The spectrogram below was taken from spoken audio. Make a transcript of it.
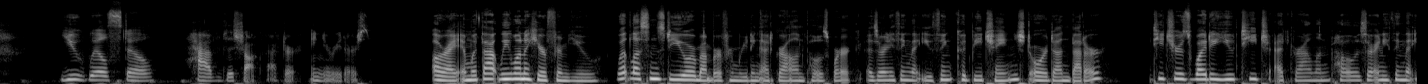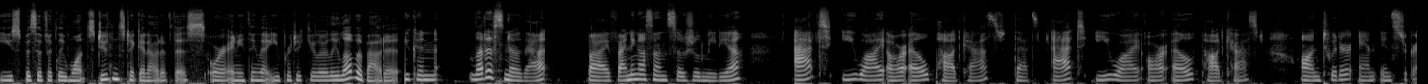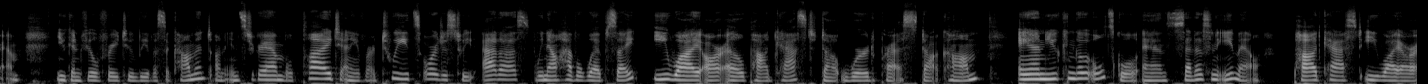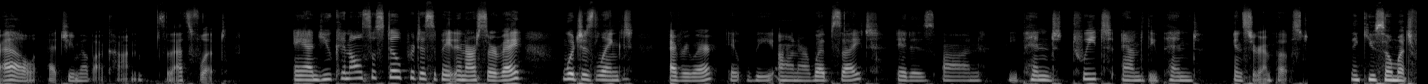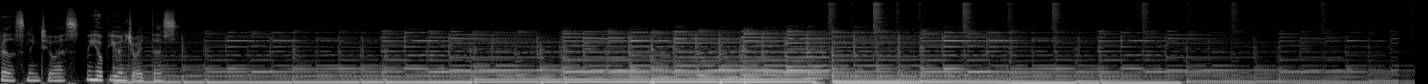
you will still have the shock factor in your readers. All right, and with that, we want to hear from you. What lessons do you remember from reading Edgar Allan Poe's work? Is there anything that you think could be changed or done better? Teachers, why do you teach Edgar Allan Poe? Is there anything that you specifically want students to get out of this, or anything that you particularly love about it? You can let us know that by finding us on social media at EYRL Podcast. That's at EYRL Podcast on Twitter and Instagram. You can feel free to leave us a comment on Instagram, reply to any of our tweets, or just tweet at us. We now have a website, EYRLpodcast.wordpress.com, and you can go old school and send us an email, podcasteyRL at gmail.com. So that's flipped. And you can also still participate in our survey, which is linked everywhere. It will be on our website. It is on the pinned tweet and the pinned Instagram post. Thank you so much for listening to us. We hope you enjoyed this.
